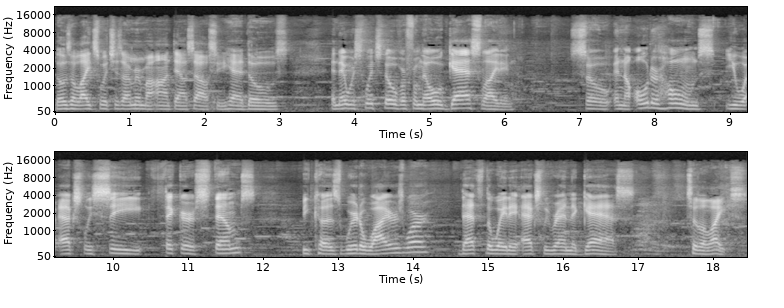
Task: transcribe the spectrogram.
those are light switches. I remember my aunt down south, she had those. And they were switched over from the old gas lighting. So in the older homes, you will actually see thicker stems because where the wires were, that's the way they actually ran the gas to the lights.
